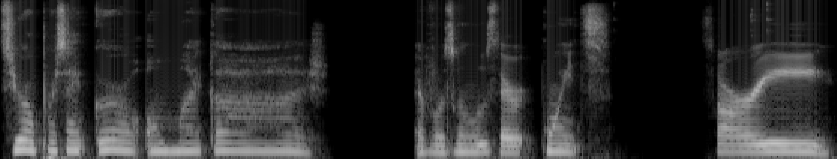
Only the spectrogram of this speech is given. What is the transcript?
0% girl. Oh my gosh. Everyone's gonna lose their points. Sorry.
